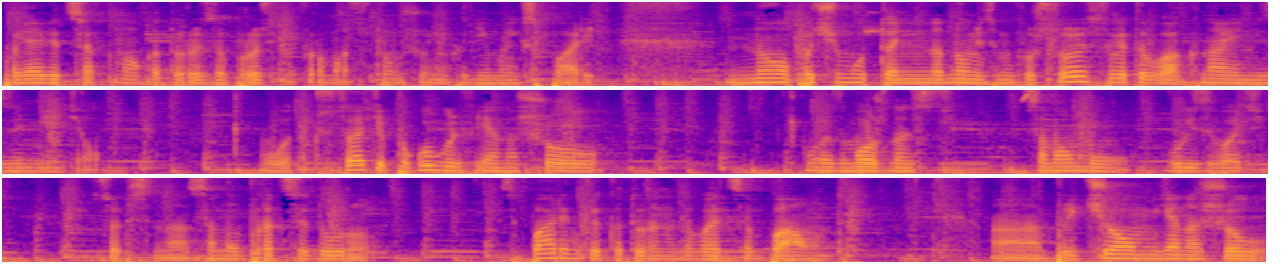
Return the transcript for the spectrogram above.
появится окно, которое запросит информацию о том, что необходимо их спарить. Но почему-то ни на одном из моих устройств этого окна я не заметил. Вот. Кстати, погуглив, я нашел возможность самому вызвать, собственно, саму процедуру спарринга, которая называется Bound. А, причем я нашел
